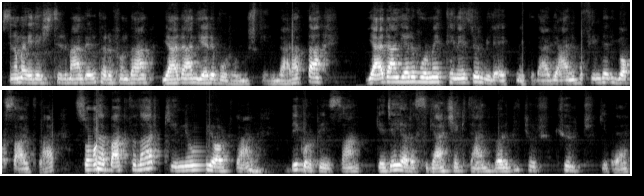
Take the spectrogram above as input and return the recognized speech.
sinema eleştirmenleri tarafından yerden yere vurulmuş filmler. Hatta yerden yere vurmaya tenezzül bile etmediler. Yani bu filmleri yok saydılar. Sonra baktılar ki New York'ta bir grup insan gece yarısı gerçekten böyle bir tür kült gibi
